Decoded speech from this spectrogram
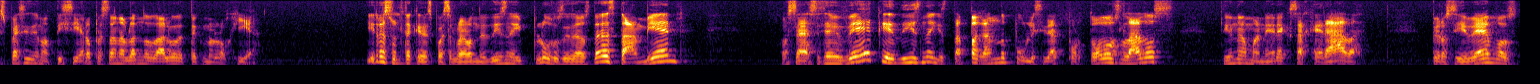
especie de noticiero, pero estaban hablando de algo de tecnología. Y resulta que después hablaron de Disney Plus. O sea, ustedes también. O sea, se ve que Disney está pagando publicidad por todos lados de una manera exagerada. Pero si vemos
